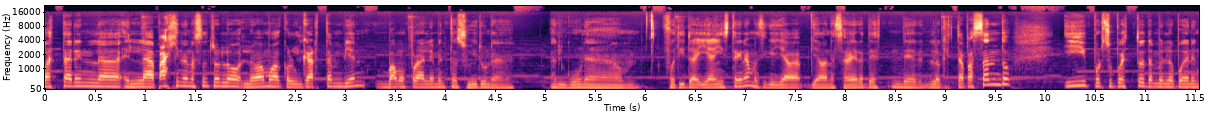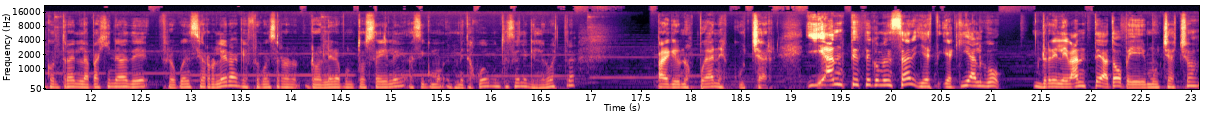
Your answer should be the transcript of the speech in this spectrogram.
va a estar en la, en la página, nosotros lo, lo vamos a colgar también. Vamos probablemente a subir una alguna um, fotito ahí a Instagram, así que ya, ya van a saber de, de lo que está pasando. Y por supuesto también lo pueden encontrar en la página de Frecuencia Rolera, que es frecuenciarolera.cl, así como en metajuego.cl, que es la nuestra, para que nos puedan escuchar. Y antes de comenzar, y y aquí algo relevante a tope, muchachos.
